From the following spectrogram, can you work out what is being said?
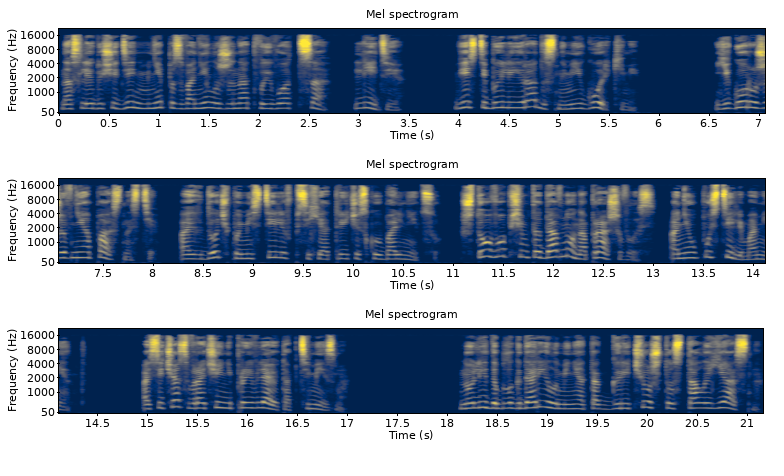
На следующий день мне позвонила жена твоего отца, Лидия. Вести были и радостными, и горькими. Егор уже вне опасности, а их дочь поместили в психиатрическую больницу. Что, в общем-то, давно напрашивалось, они упустили момент. А сейчас врачи не проявляют оптимизма. Но Лида благодарила меня так горячо, что стало ясно.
